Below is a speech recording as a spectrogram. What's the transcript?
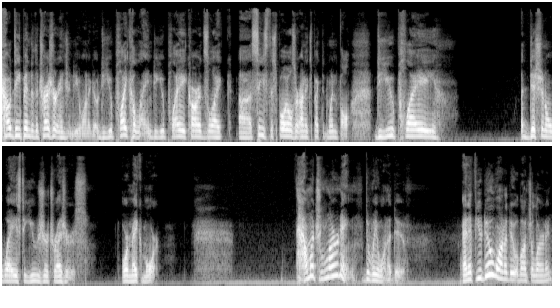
how deep into the treasure engine do you want to go? Do you play Kalain? Do you play cards like uh, Seize the Spoils or Unexpected Windfall? Do you play additional ways to use your treasures or make more? How much learning do we want to do? And if you do want to do a bunch of learning,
